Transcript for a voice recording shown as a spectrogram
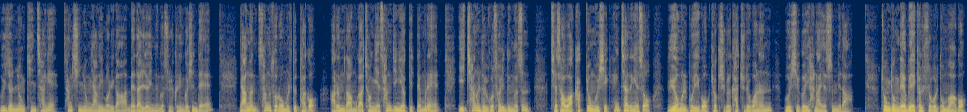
의전용 긴 창에 장신용 양의 머리가 매달려 있는 것을 그린 것인데 양은 상서로움을 뜻하고 아름다움과 정의의 상징이었기 때문에 이 창을 들고 서 있는 것은 제사와 각종 의식, 행차 등에서 위험을 보이고 격식을 갖추려고 하는 의식의 하나였습니다. 종종 내부의 결속을 도모하고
